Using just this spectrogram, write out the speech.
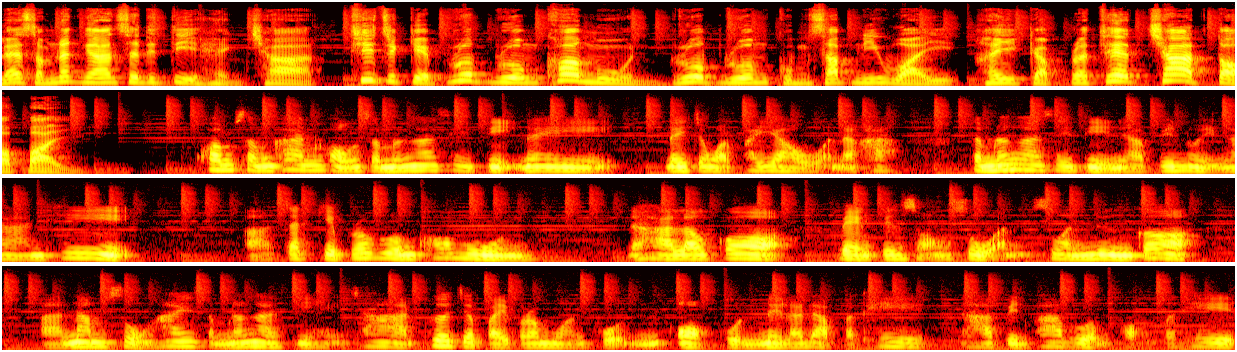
และสำนักงานสถิติแห่งชาติ ที่จะเก็บรวบรวมข้อมูล รวบรวมขุมทรัพย์นี้ไว้ ให้กับประเทศชาติต่อไป ความสำคัญของสำนักงานสถิติในในจังหวัดพะเยาอะนะคะสำนักงานสถิติเนี่ยเป็นหน่วยงานที่จัดเก็บรวบรวมข้อมูล นะคะแล้วก็แบ่งเป็น 2 ส่วน ส่วนหนึ่งก็อ่านำส่งให้สำนักงานสถิติแห่งชาติ เพื่อจะไปประมวลผลออกผลในระดับประเทศนะคะเป็นภาพรวมของประเทศ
